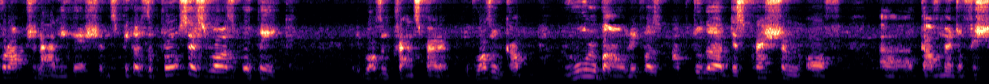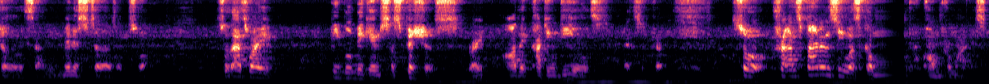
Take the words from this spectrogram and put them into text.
corruption allegations? Because the process was opaque. It wasn't transparent. It wasn't rule bound. It was up to the discretion of uh, government officials and ministers and so on. So that's why people became suspicious, right? Are they cutting deals, etc. So transparency was com- compromised.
